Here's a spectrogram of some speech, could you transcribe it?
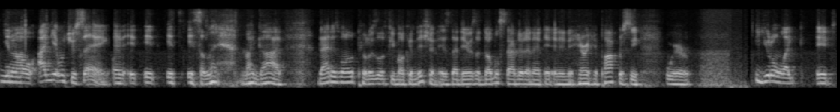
you know, I get what you're saying, and it it it's it's a my God, that is one of the pillars of the female condition is that there is a double standard and an, an inherent hypocrisy where you don't like it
